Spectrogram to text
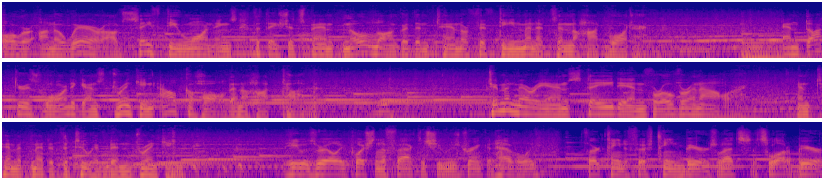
or were unaware of safety warnings that they should spend no longer than 10 or 15 minutes in the hot water. And doctors warned against drinking alcohol in a hot tub. Tim and Marianne stayed in for over an hour, and Tim admitted the two had been drinking. He was really pushing the fact that she was drinking heavily 13 to 15 beers. Well, that's, that's a lot of beer.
